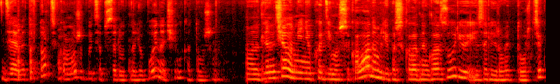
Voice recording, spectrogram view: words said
Диаметр тортика может быть абсолютно любой, начинка тоже. Для начала мне необходимо шоколадом, либо шоколадной глазурью изолировать тортик.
